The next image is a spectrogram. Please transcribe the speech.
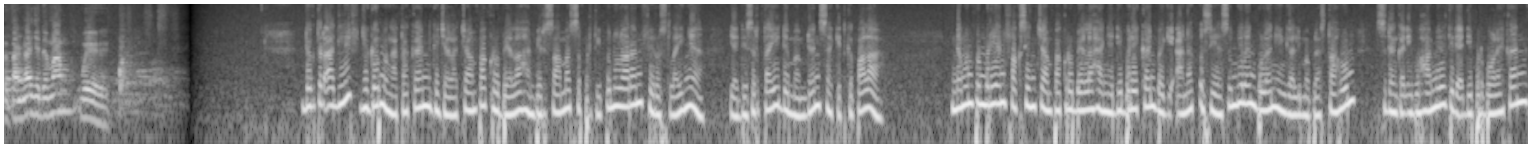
tetangganya demam, weh. Dr. Adlif juga mengatakan gejala campak rubella hampir sama seperti penularan virus lainnya, yang disertai demam dan sakit kepala. Namun pemberian vaksin campak rubella hanya diberikan bagi anak usia 9 bulan hingga 15 tahun, sedangkan ibu hamil tidak diperbolehkan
